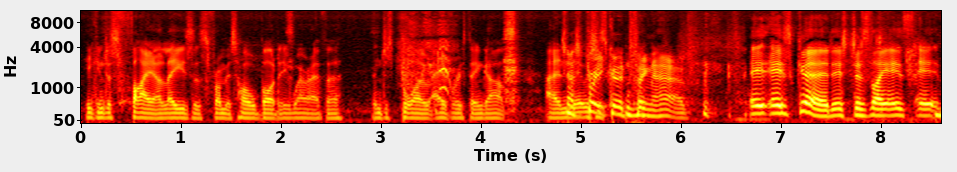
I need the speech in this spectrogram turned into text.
he can just fire lasers from his whole body wherever and just blow everything up. And That's pretty just- good thing to have. it, it's good. It's just like it's it,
